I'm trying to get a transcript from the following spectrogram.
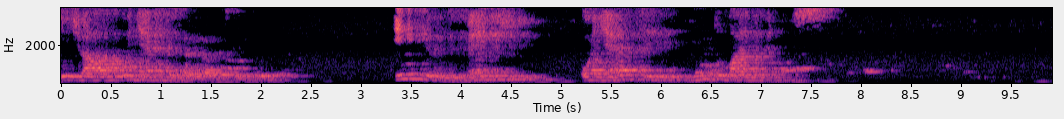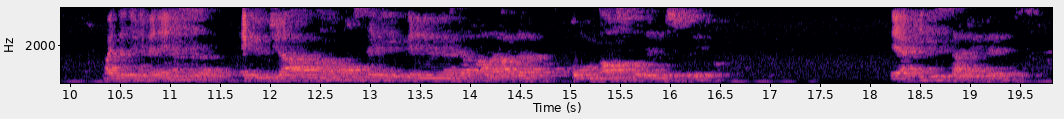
O diabo conhece a Sagrada Escritura. Infelizmente, conhece muito mais do que nós. Mas a diferença é que o diabo não consegue crer nesta palavra como nós podemos crer. É aqui que está a diferença.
